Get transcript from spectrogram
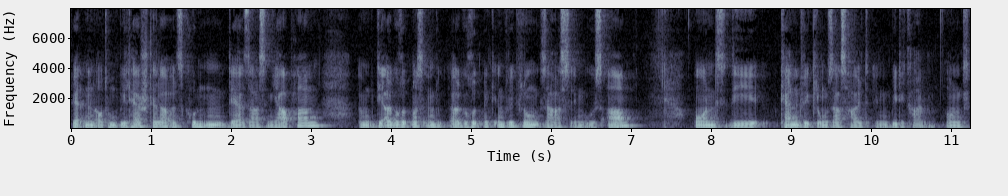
Wir hatten einen Automobilhersteller als Kunden, der saß in Japan. Ähm, die Algorithmikentwicklung saß in den USA und die Kernentwicklung saß halt in Bietigheim. Und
